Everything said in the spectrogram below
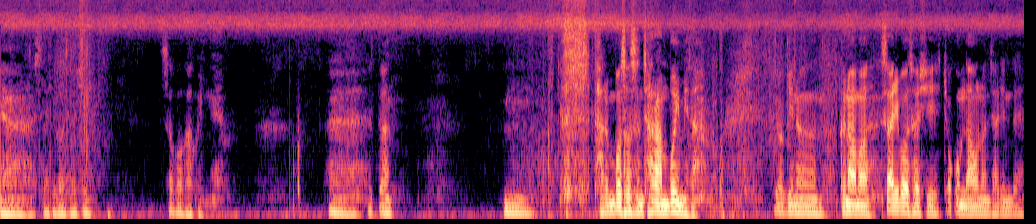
야 쌀이버섯이 썩어가고 있네요. 에, 일단 음, 다른 버섯은 잘 안 보입니다. 여기는 그나마 쌀이버섯이 조금 나오는 자리인데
